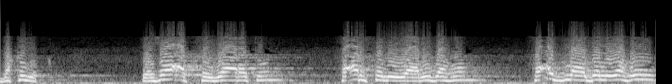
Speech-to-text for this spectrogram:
دقيق. وجاءت سيارة فأرسلوا واردهم فأدلى دلوه.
